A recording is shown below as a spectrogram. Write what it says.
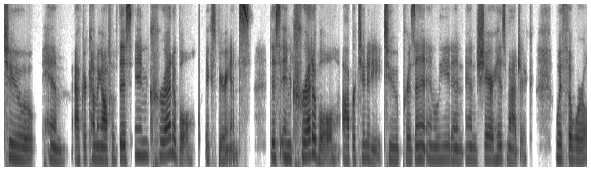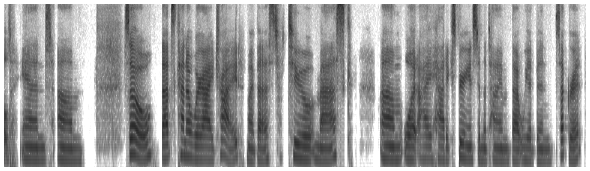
to him after coming off of this incredible experience, this incredible opportunity to present and lead and, and share his magic with the world. And um, so that's kind of where I tried my best to mask um, what I had experienced in the time that we had been separate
